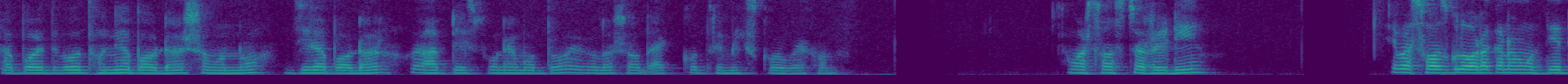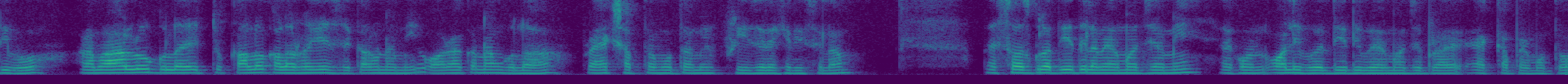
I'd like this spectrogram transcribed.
তারপরে দেব ধনিয়া পাউডার, সামান্য জিরা পাউডার, হাফ স্পুনের মতো, এগুলো সব একত্রে মিক্স করব এখন। আমার সসটা রেডি এবার সসগুলো অরাকানার মধ্যে দিয়ে দিব। আর আমার আলুগুলো একটু কালো কালার হয়ে গেছে, কারণ আমি অরাকানামগুলো প্রায় এক সপ্তাহ মতো আমি ফ্রিজে রেখে দিয়েছিলাম। তাই সসগুলো দিয়ে দিলাম এর মাঝে আমি। এখন অলিভ অয়েল দিয়ে দিব এর মাঝে প্রায় এক কাপের মতো।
